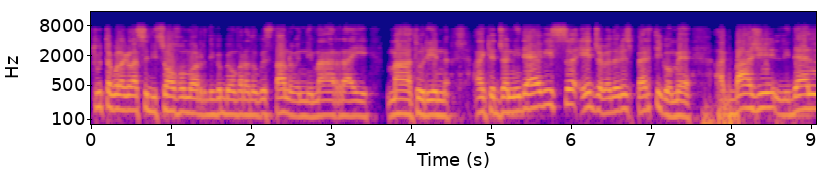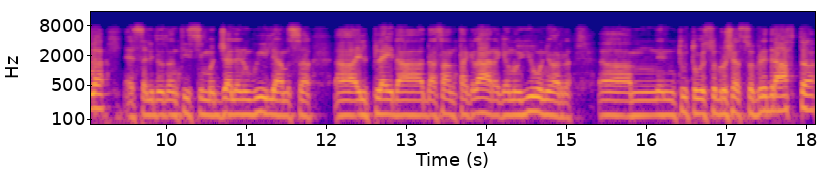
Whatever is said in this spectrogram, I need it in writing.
tutta quella classe di sophomore di cui abbiamo parlato quest'anno, quindi Marray, Maturin, anche Gianni Davis e giocatori esperti come Agbaci, Lidell, è salito tantissimo Jalen Williams, uh, il play da, da, Santa Clara che è uno junior uh, in tutto questo processo pre-draft.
